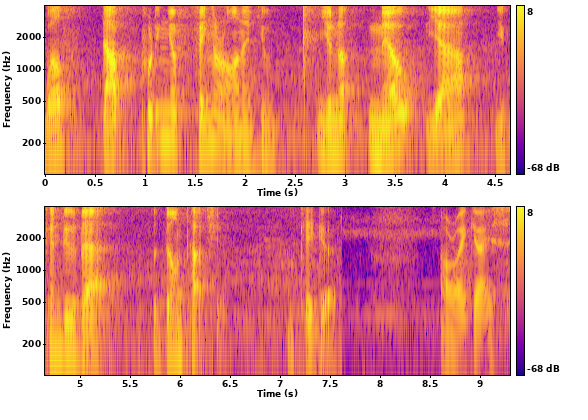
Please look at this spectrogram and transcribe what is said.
Well, stop putting your finger on it. You, you know, no, yeah, you can do that, but don't touch it. Okay, good. All right, guys,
